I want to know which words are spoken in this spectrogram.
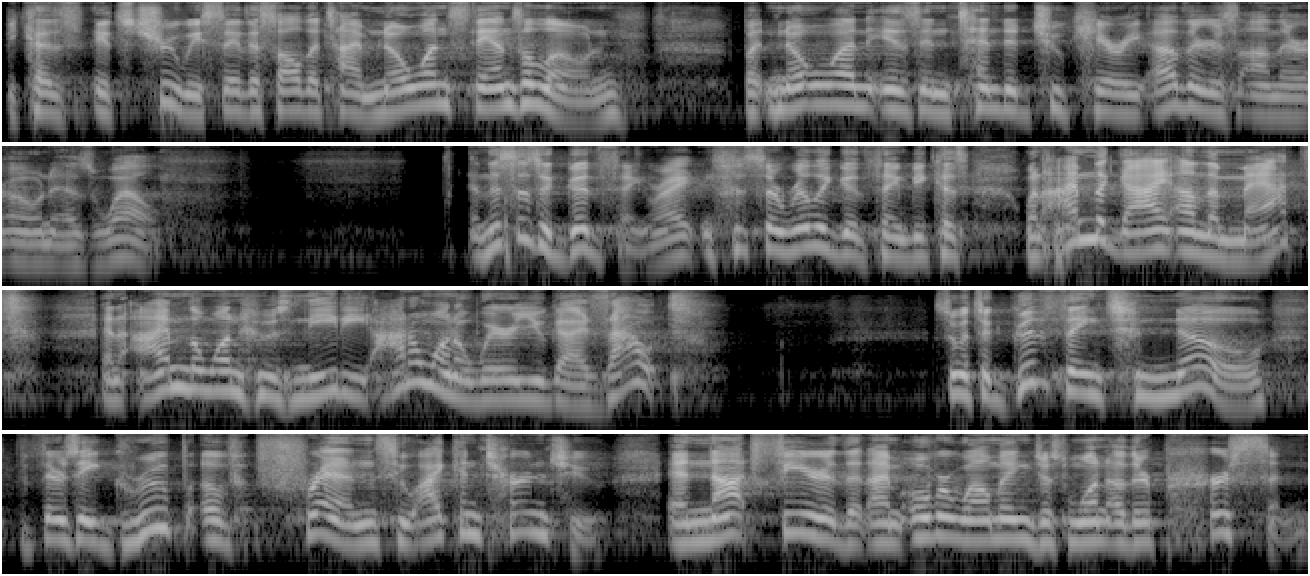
Because it's true, we say this all the time no one stands alone, but no one is intended to carry others on their own as well. And this is a good thing, right? This is a really good thing because when I'm the guy on the mat and I'm the one who's needy, I don't want to wear you guys out. So it's a good thing to know that there's a group of friends who I can turn to and not fear that I'm overwhelming just one other person.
